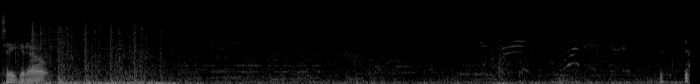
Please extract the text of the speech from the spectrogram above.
Take it out.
